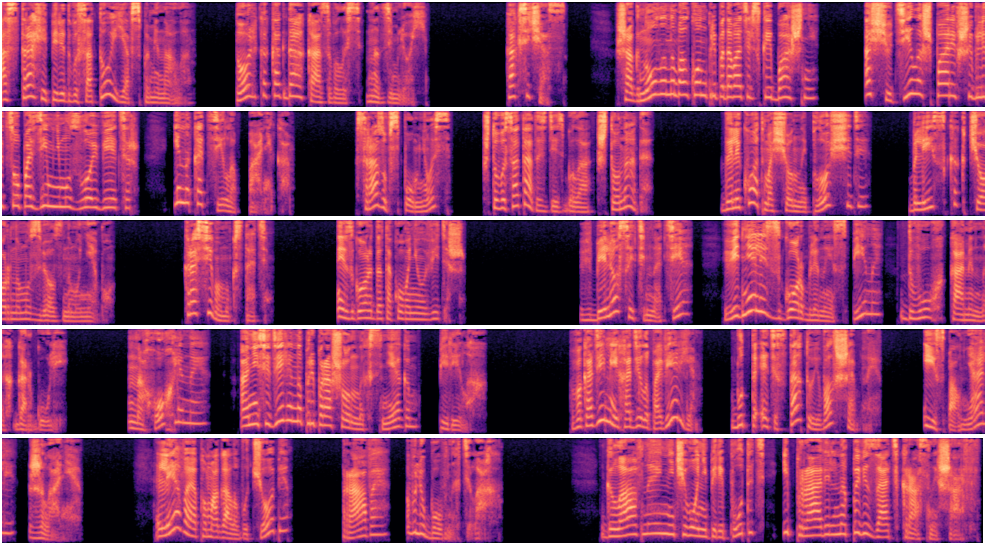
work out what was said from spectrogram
О страхе перед высотой я вспоминала только когда оказывалась над землей. Как сейчас. Шагнула на балкон преподавательской башни, ощутила шпаривший в лицо по-зимнему злой ветер и накатила паника. Сразу вспомнилось, что высота-то здесь была что надо. Далеко от мощенной площади, близко к черному звездному небу. Красивому, кстати. Из города такого не увидишь. В белесой темноте виднелись сгорбленные спины двух каменных горгулей. Нахохленные, они сидели на припорошенных снегом перилах. В академии ходило поверье, будто эти статуи волшебные, и исполняли желания. Левая помогала в учебе, правая — в любовных делах. Главное, ничего не перепутать и правильно повязать красный шарф.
